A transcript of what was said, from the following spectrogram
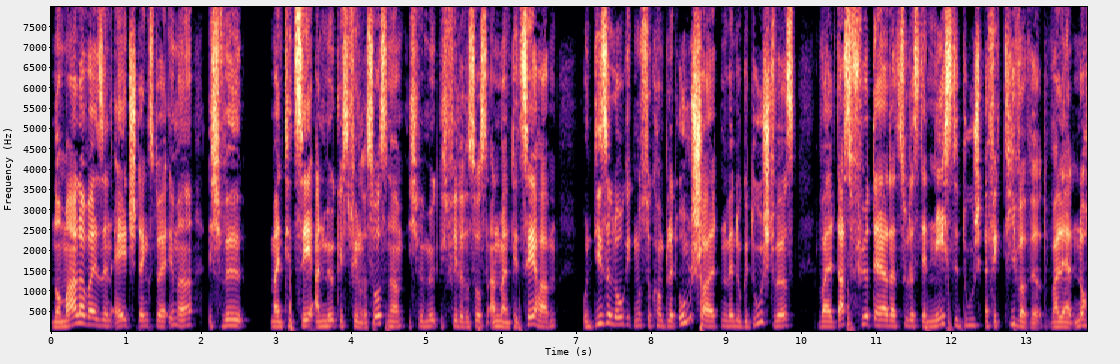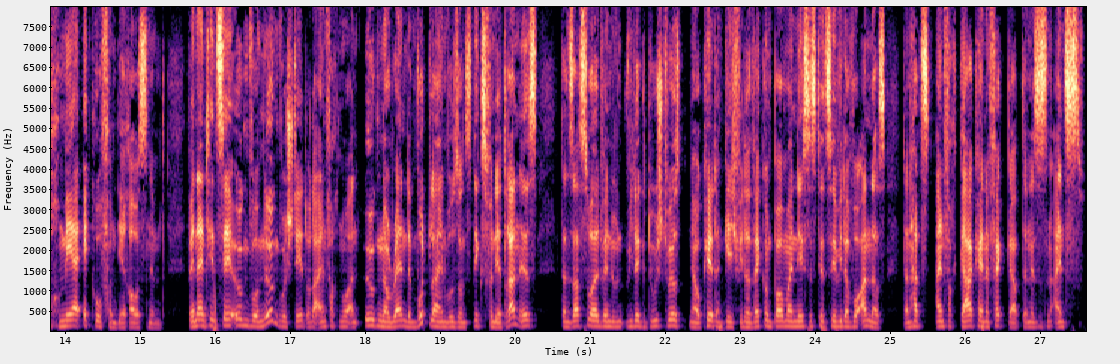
Normalerweise in Age denkst du ja immer, ich will mein TC an möglichst vielen Ressourcen haben, ich will möglichst viele Ressourcen an meinem TC haben und diese Logik musst du komplett umschalten, wenn du geduscht wirst, weil das führt ja dazu, dass der nächste Dusch effektiver wird, weil er noch mehr Echo von dir rausnimmt. Wenn dein TC irgendwo im Nirgendwo steht oder einfach nur an irgendeiner random Woodline, wo sonst nichts von dir dran ist, dann sagst du halt, wenn du wieder geduscht wirst, ja okay, dann gehe ich wieder weg und baue mein nächstes TC wieder woanders. Dann hat's einfach gar keinen Effekt gehabt. Dann ist es ein 1,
